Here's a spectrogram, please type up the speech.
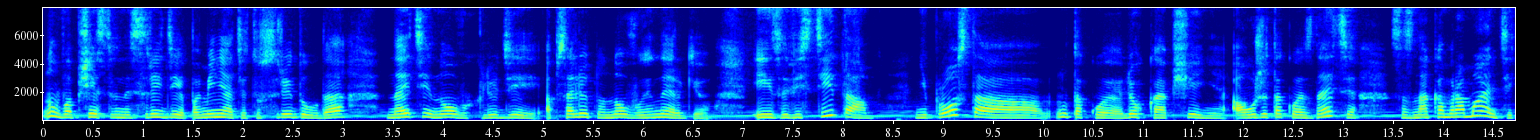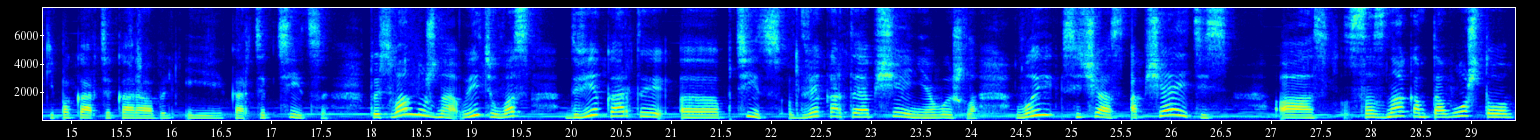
ну, в общественной среде, поменять эту среду, да, найти новых людей, абсолютно новую энергию и завести там не просто ну, такое легкое общение, а уже такое, знаете, со знаком романтики по карте корабль и карте птицы. То есть вам нужно, видите, у вас две карты э, птиц, две карты общения вышло. Вы сейчас общаетесь э, со знаком того, что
